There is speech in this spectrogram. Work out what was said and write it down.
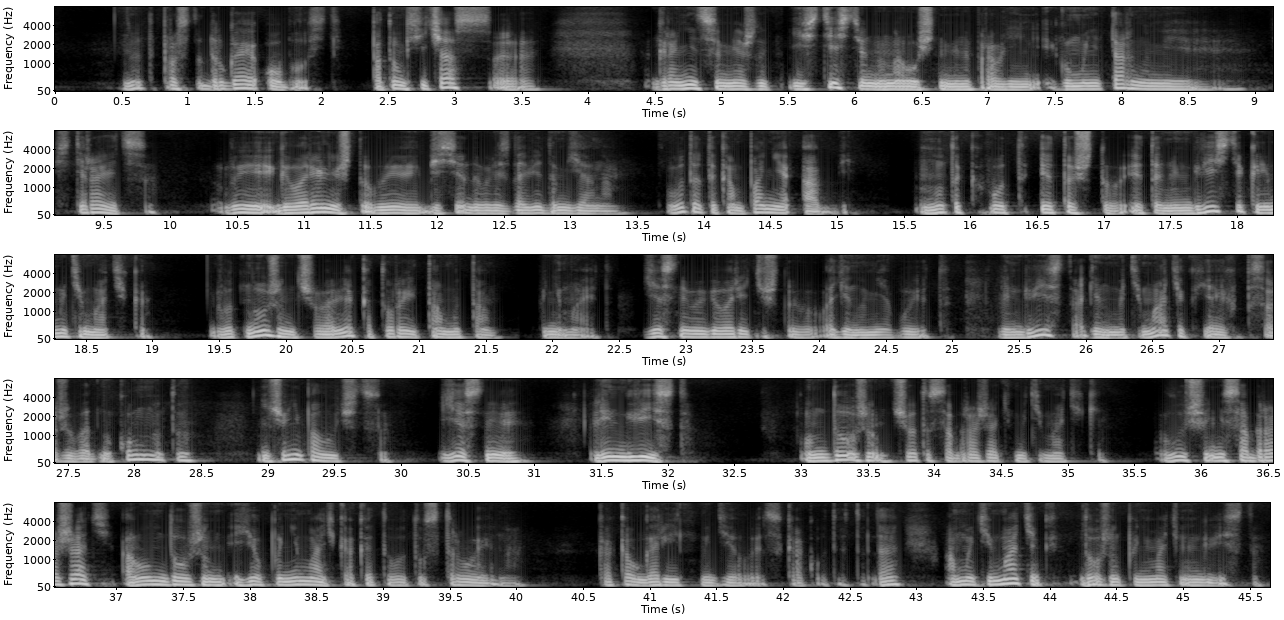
Но это просто другая область. Потом сейчас э, граница между естественно-научными направлениями и гуманитарными стирается. Вы говорили, что вы беседовали с Давидом Яном. Вот это компания Абби. Ну так вот, это что? Это лингвистика и математика. Вот нужен человек, который и там, и там понимает. Если вы говорите, что один у меня будет лингвист, один математик, я их посажу в одну комнату, ничего не получится. Если лингвист, он должен что-то соображать в математике. Лучше не соображать, а он должен ее понимать, как это вот устроено, как алгоритмы делаются, как вот это, да. А математик должен понимать лингвиста.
